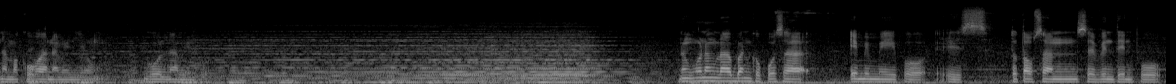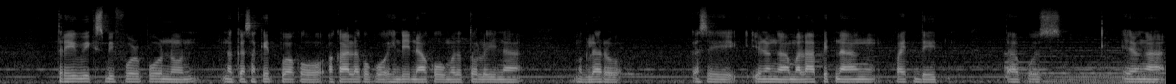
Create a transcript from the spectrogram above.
na makuha namin yung goal namin po. Nung unang laban ko po sa MMA po is 2017 po. Three weeks before po noon, nagkasakit po ako. Akala ko po hindi na ako matutuloy na maglaro. Kasi yun nga, malapit ng fight date. Tapos, yun nga,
